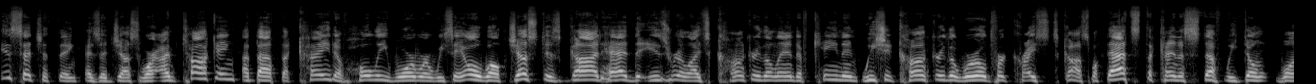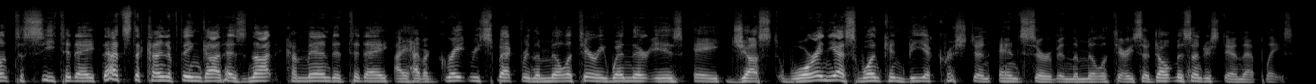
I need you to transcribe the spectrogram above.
is such a thing as a just war. I'm talking about the kind of holy war where we say, oh, well, just as God had the Israelites conquer the land of Canaan, we should conquer the world for Christ's gospel. That's the kind of stuff we don't want to see today. That's the kind of thing God has not commanded today. I have a great respect for the military when there is a just war. And yes, one can be a Christian and serve in the military. So don't misunderstand that, please.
